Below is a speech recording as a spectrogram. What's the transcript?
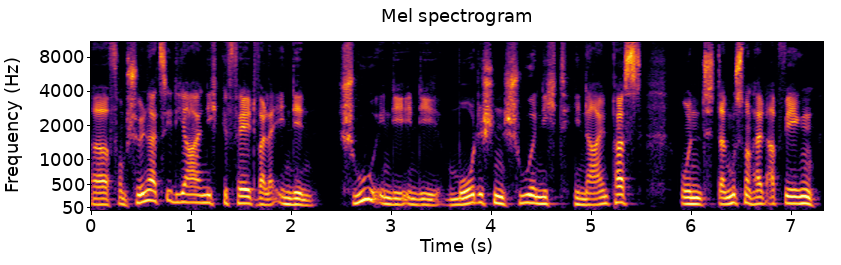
äh, vom Schönheitsideal nicht gefällt, weil er in den Schuh, in die, in die modischen Schuhe nicht hineinpasst. Und dann muss man halt abwägen,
